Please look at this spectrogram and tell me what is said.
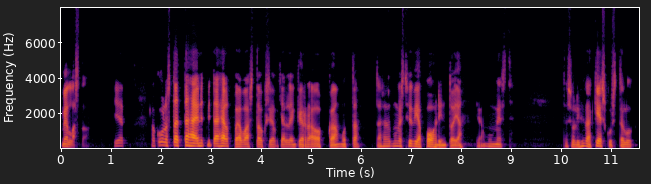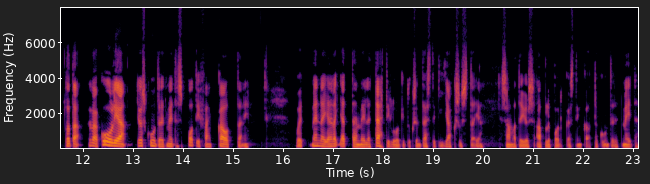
mellastaan. Jep. No kuulostaa, että tähän ei nyt mitään helppoja vastauksia jälleen kerran olekaan, mutta tässä on mun mielestä hyviä pohdintoja. Ja mun mielestä tässä oli hyvä keskustelu. Tota, hyvä kuulija, jos kuuntelet meitä Spotifyn kautta, niin voit mennä ja jättää meille tähtiluokituksen tästäkin jaksosta. Ja samaten, jos Apple Podcastin kautta kuuntelet meitä.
